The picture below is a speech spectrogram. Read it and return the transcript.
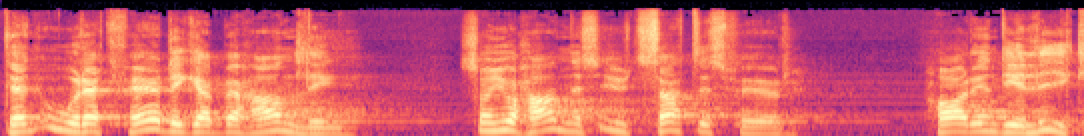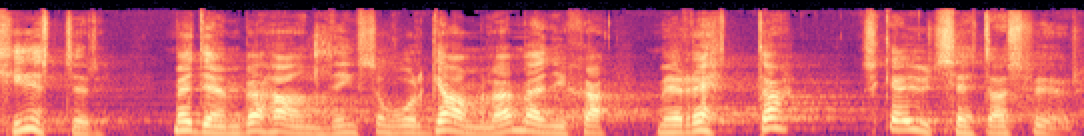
Den orättfärdiga behandling som Johannes utsattes för har en del likheter med den behandling som vår gamla människa med rätta ska utsättas för.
